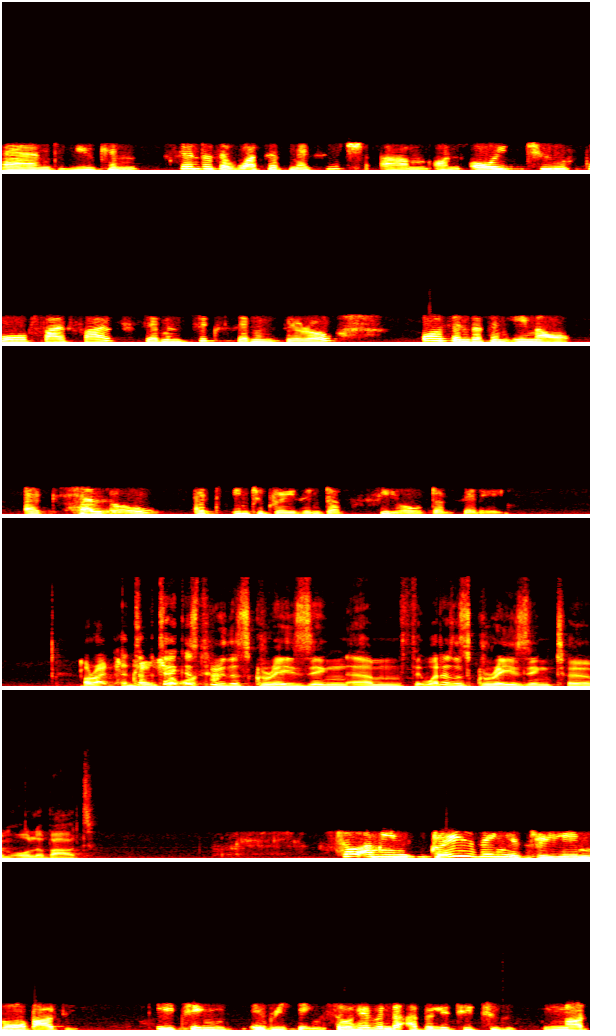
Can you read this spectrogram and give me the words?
and you can send us a WhatsApp message um, on 0824557670 or send us an email at hello at intograzing.co.za. All right, take us through this grazing. Um, th- what is this grazing term all about? So, I mean, grazing is really more about eating everything. So, having the ability to not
